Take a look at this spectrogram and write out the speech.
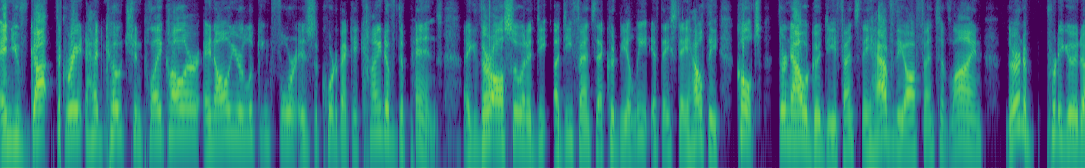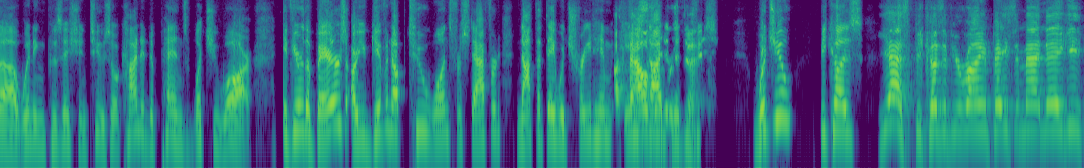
and you've got the great head coach and play caller, and all you're looking for is the quarterback. It kind of depends. Like they're also in a, de- a defense that could be elite if they stay healthy. Colts, they're now a good defense. They have the offensive line. They're in a pretty good uh, winning position too. So it kind of depends what you are. If you're the Bears, are you giving up two ones for Stafford? Not that they would trade him inside of the division. Would you? Because yes, because if you're Ryan Pace and Matt Nagy,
